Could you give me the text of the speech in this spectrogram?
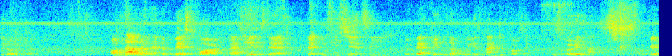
kilometers. On the other hand, the best part in battery is that the efficiency, the battery to the wheel is 90%. It's very high. Okay,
